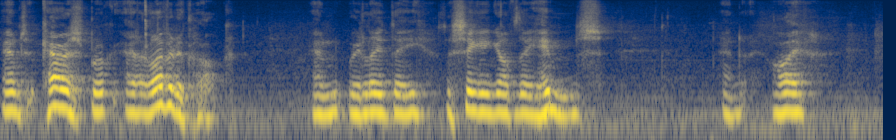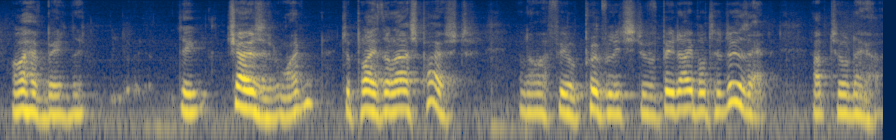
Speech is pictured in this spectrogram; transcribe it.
and Carisbrook at 11 o'clock. And we lead the, the singing of the hymns. And I, I have been the, the chosen one to play the last post. And I feel privileged to have been able to do that up till now.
